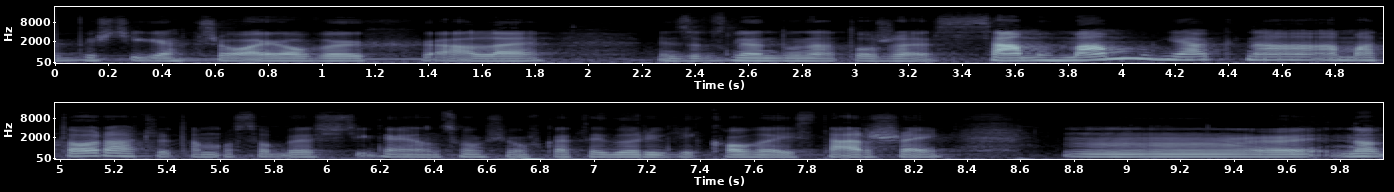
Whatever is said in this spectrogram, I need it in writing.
w wyścigach przełajowych, ale ze względu na to, że sam mam jak na amatora, czy tam osobę ścigającą się w kategorii wiekowej starszej, mm, no,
